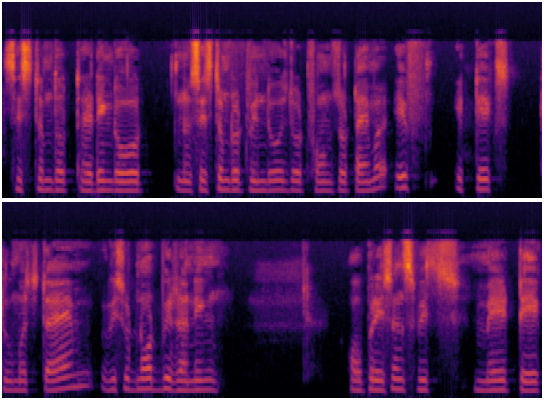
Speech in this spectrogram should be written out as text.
system dot threading dot system dot windows dot forms dot timer. If it takes too much time we should not be running operations which may take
